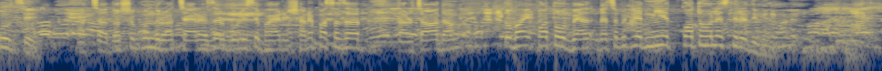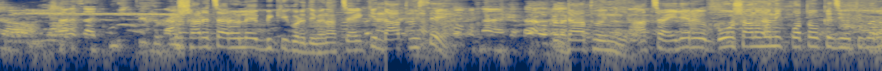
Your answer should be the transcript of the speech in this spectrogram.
বলছে। আচ্ছা দর্শক বন্ধুরা, চার হাজার বলেছে, ভাইয়ের সাড়ে পাঁচ হাজার তার চাওয়া দাম। তো ভাই, কত বেচা বিক্রির নিয়ে কত হলে ছেড়ে দিবেন? সাড়ে চার হলে বিক্রি করে দিবেন। আচ্ছা কি দাঁত হয়েছে দাঁত হয়নি। আচ্ছা এদের গোশ আনুমানিক কত কেজি হতে পারে?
